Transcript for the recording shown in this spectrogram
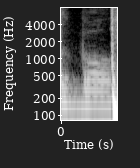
possible.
